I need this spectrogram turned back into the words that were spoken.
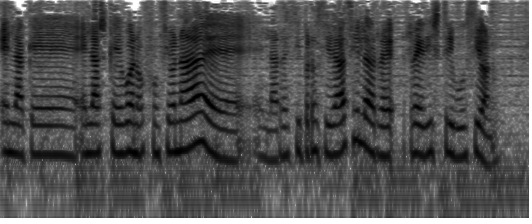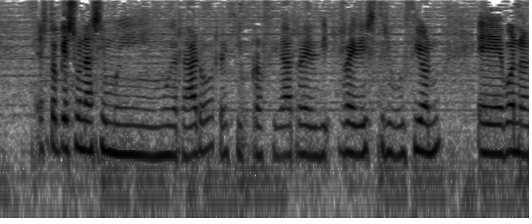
en, la que, en las que bueno, funciona eh, la reciprocidad y la redistribución. Esto que suena así muy, muy raro, reciprocidad, redistribución, eh, bueno,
